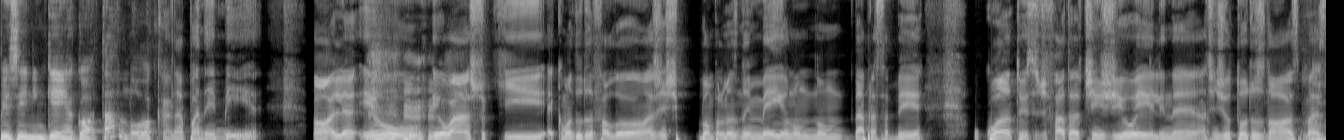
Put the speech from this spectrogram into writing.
beijei ninguém agora. Tá louca. Na pandemia. Olha, eu, eu acho que, é como a Duda falou, a gente, bom, pelo menos no e-mail não, não dá pra saber o quanto isso de fato atingiu ele, né? Atingiu todos nós, mas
